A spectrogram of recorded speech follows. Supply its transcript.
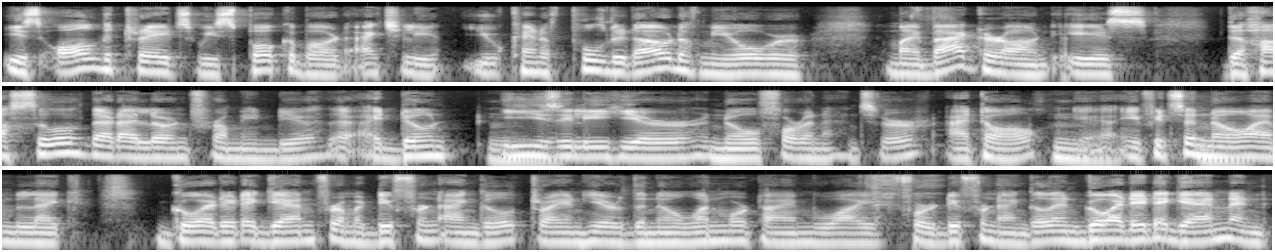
is all the traits we spoke about. Actually, you kind of pulled it out of me over my background is the hustle that I learned from India. That I don't mm. easily hear no for an answer at all. Mm. Yeah, if it's a no, I'm like go at it again from a different angle. Try and hear the no one more time. Why for a different angle and go at it again. And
